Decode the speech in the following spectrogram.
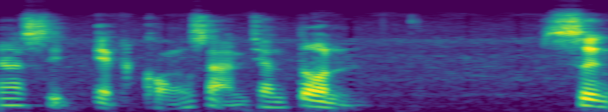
2551 ของศาลชั้นต้น ซึ่ง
